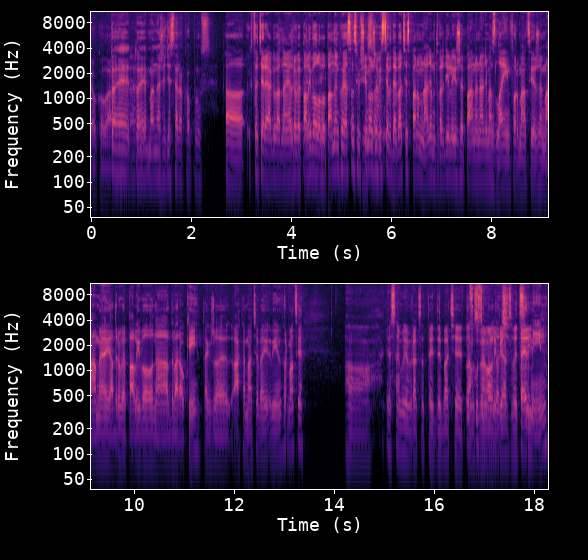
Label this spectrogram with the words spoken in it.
rokov. A... To je, to je možno, že 10 rokov plus. Uh, chcete reagovať na jadrové palivo? Lebo pán Danko, ja som si všimol, že vy ste v debate s pánom Naďom tvrdili, že pán Naď má zlé informácie, že máme jadrové palivo na dva roky. Takže aká máte vy, vy informácie? A ja sa nebudem vrácať tej debate, No, tam skúste sme mali viac vecí. termín,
